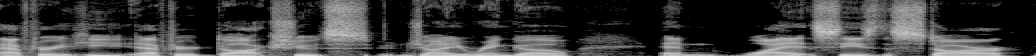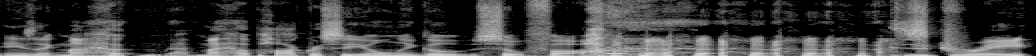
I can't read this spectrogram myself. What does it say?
after he after Doc shoots Johnny Ringo. And Wyatt sees the star, and he's like, "My my hypocrisy only goes so far." this is great.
